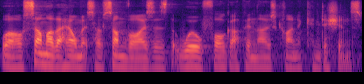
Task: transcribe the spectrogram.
while some other helmets have sun visors that will fog up in those kind of conditions.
